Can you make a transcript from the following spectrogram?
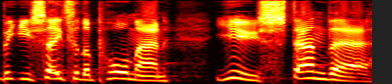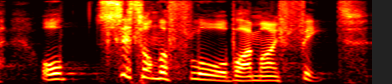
but you say to the poor man, You stand there or sit on the floor by my feet,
